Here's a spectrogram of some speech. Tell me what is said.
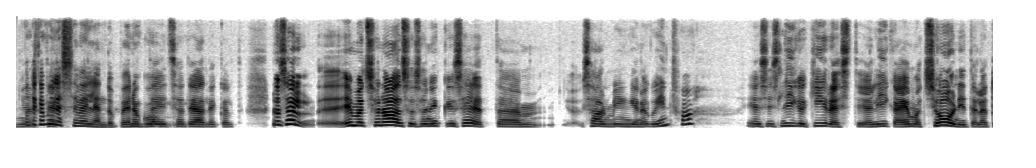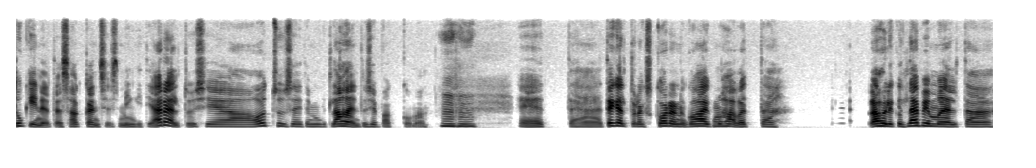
oota, aga millest see väljendub või nagu? täitsa teadlikult. no seal emotsionaalsus on ikkagi see, et äh, saan mingi nagu info ja siis liiga kiiresti ja liiga emotsioonidele tuginedes hakkan siis mingeid järeldusi ja otsuseid ja mingeid lahendusi pakkuma mm. -hmm et äh, tegelikult tuleks korra nagu aeg maha võtta, rahulikult läbi mõelda,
